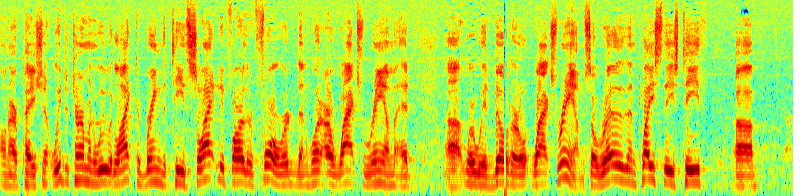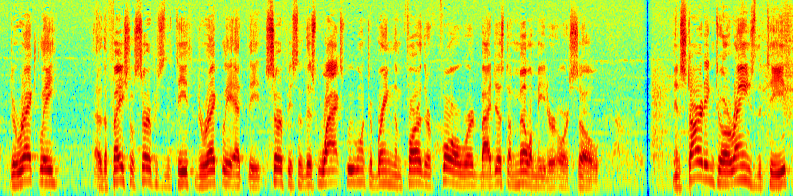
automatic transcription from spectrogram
on our patient, we determined we would like to bring the teeth slightly farther forward than what our wax rim had, uh, where we had built our wax rim. So rather than place these teeth uh, directly, uh, the facial surface of the teeth directly at the surface of this wax, we want to bring them farther forward by just a millimeter or so. In starting to arrange the teeth,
